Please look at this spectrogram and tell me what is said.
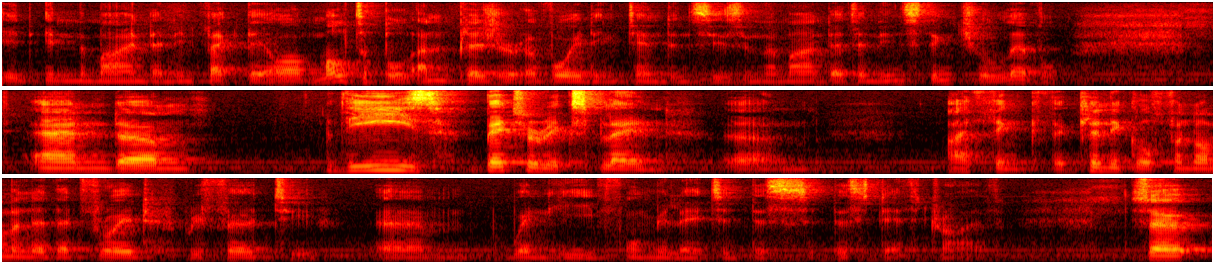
in, in, the mind, and in fact, there are multiple unpleasure avoiding tendencies in the mind at an instinctual level. And um, these better explain, um, I think, the clinical phenomena that Freud referred to um, when he formulated this, this death drive. So,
